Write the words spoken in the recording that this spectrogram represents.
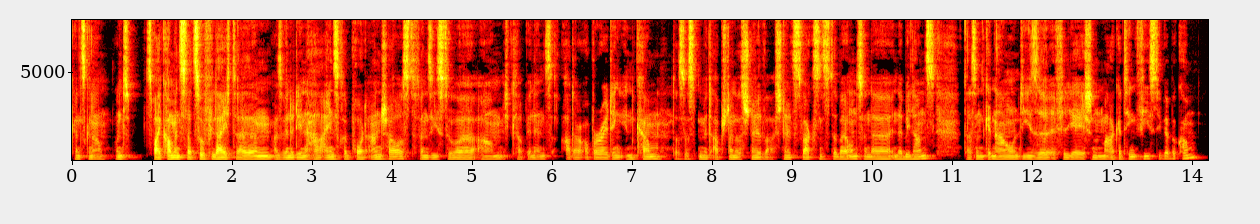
Ganz genau. Und zwei Comments dazu vielleicht. Ähm, also wenn du den H1-Report anschaust, dann siehst du, ähm, ich glaube, wir nennen es Other Operating Income. Das ist mit Abstand das schnell, schnellst wachsendste bei uns in der, in der Bilanz. Das sind genau diese Affiliation Marketing Fees, die wir bekommen.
